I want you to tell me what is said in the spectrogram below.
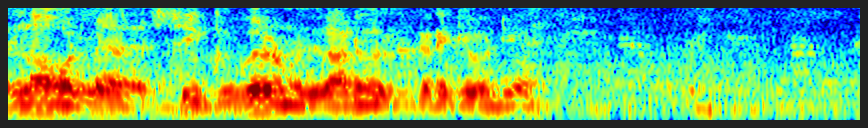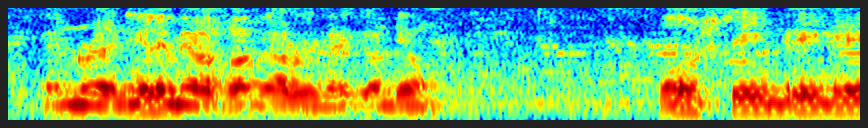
எல்லாம் உள்ள ஸ்ரீ குபேரன் இதில் அனைவருக்கும் கிடைக்க வேண்டியும் என்னுடைய நீலமேவ சுவாமி அவர்களும் கிடைக்க வேண்டியும் ஓம் ஸ்ரீ கிரீங்களே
